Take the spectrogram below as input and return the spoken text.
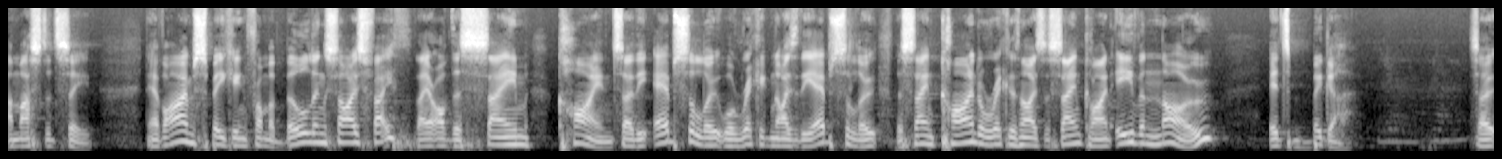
a mustard seed. Now, if I'm speaking from a building size faith, they are of the same kind. So the absolute will recognize the absolute, the same kind will recognize the same kind, even though it's bigger. So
